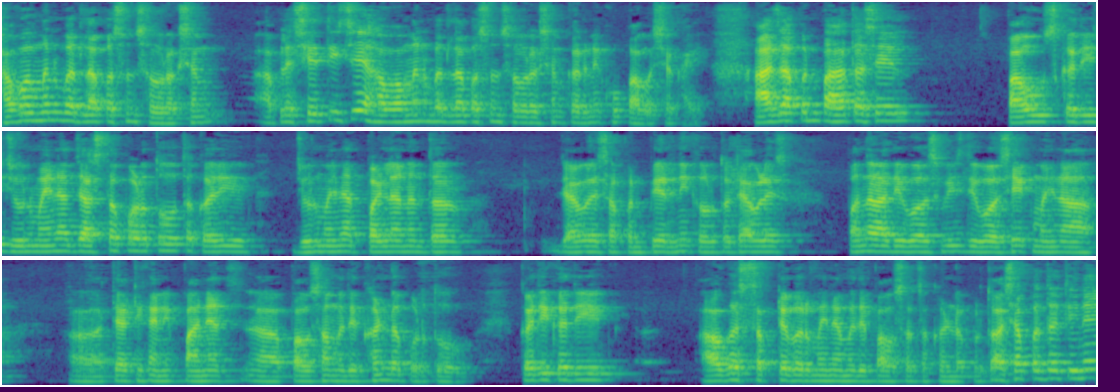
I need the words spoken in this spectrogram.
हवामान बदलापासून संरक्षण. आपल्या शेतीचे हवामान बदलापासून संरक्षण करणे खूप आवश्यक आहे. आज आपण पाहत असेल पाऊस कधी जून महिन्यात जास्त पडतो तर कधी जून महिन्यात पडल्यानंतर ज्यावेळेस आपण पेरणी करतो त्यावेळेस पंधरा दिवस वीस दिवस एक महिना त्या ठिकाणी पाण्यात पावसामध्ये खंड पडतो. कधीकधी ऑगस्ट सप्टेंबर महिन्यामध्ये पावसाचा खंड पडतो. अशा पद्धतीने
